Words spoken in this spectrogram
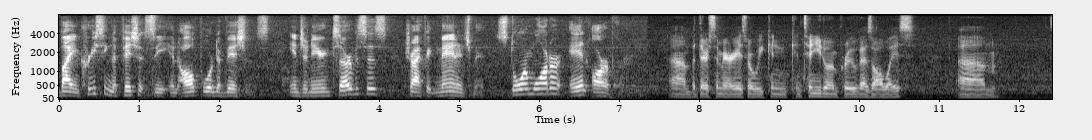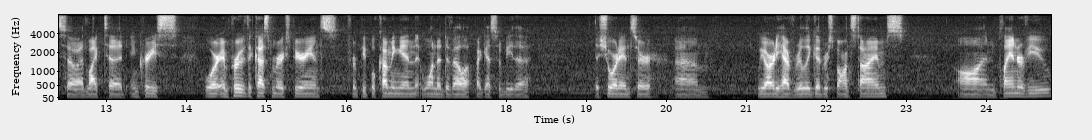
by increasing efficiency in all four divisions engineering services, traffic management, stormwater, and arbor. Um, but there's some areas where we can continue to improve as always. Um, so I'd like to increase or improve the customer experience for people coming in that want to develop, I guess would be the, the short answer. Um, we already have really good response times on plan review,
